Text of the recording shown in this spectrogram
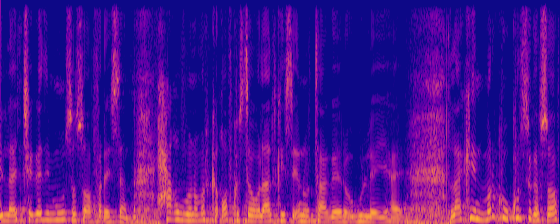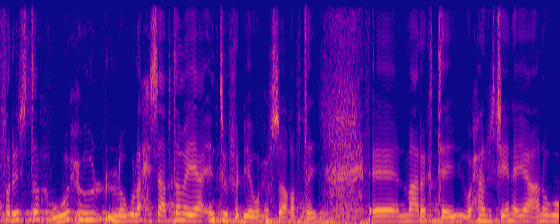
ilaa jegadii muuse soo fadhiisan. Xaq buuna marka qof kasta walaalkiisa inuu taageero ugu leeyahay. Laakiin markuu kursiga soo fadhiisto wuxuu lagula xisaabtamayaa intuu fadhiya wuxuu soo qabtay. Maaragtay waxaan rajaynayaa anigu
